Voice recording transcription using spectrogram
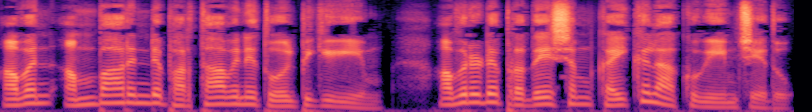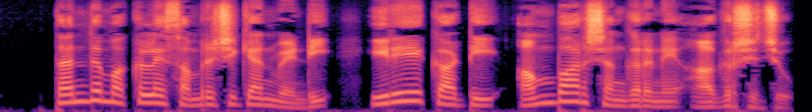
അവൻ അമ്പാറിന്റെ ഭർത്താവിനെ തോൽപ്പിക്കുകയും അവരുടെ പ്രദേശം കൈക്കലാക്കുകയും ചെയ്തു. തന്റെ മക്കളെ സംരക്ഷിക്കാൻ വേണ്ടി ഇരയെക്കാട്ടി അമ്പാർ ശങ്കറിനെ ആകർഷിച്ചു.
